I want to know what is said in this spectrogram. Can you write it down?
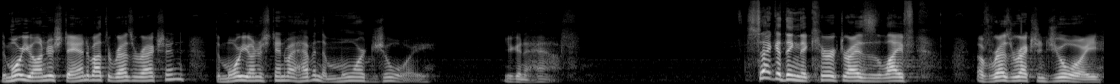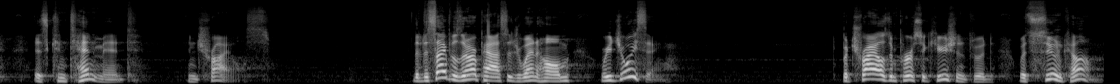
The more you understand about the resurrection, the more you understand about heaven, the more joy you're going to have. Second thing that characterizes a life of resurrection joy is contentment in trials. The disciples in our passage went home rejoicing. But trials and persecutions would, would soon come.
